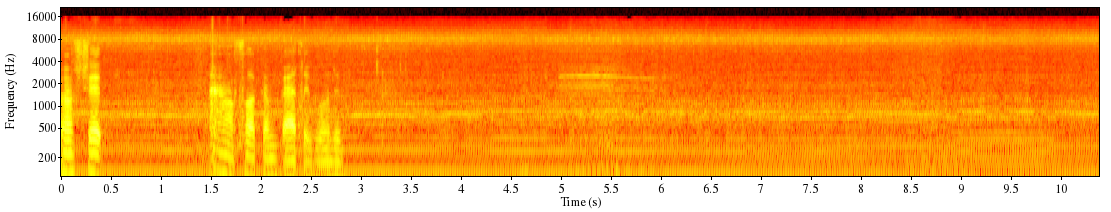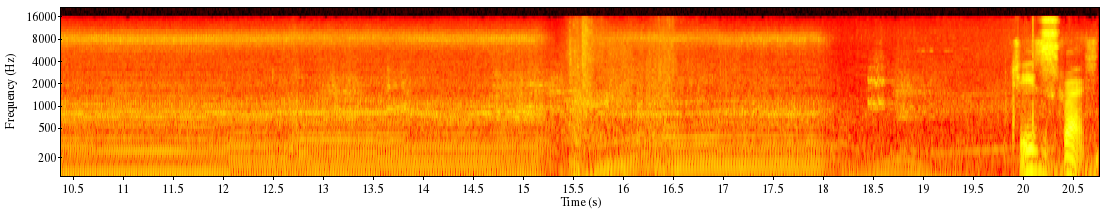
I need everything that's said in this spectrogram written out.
Oh shit. Oh fuck, I'm badly wounded. Jesus Christ.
